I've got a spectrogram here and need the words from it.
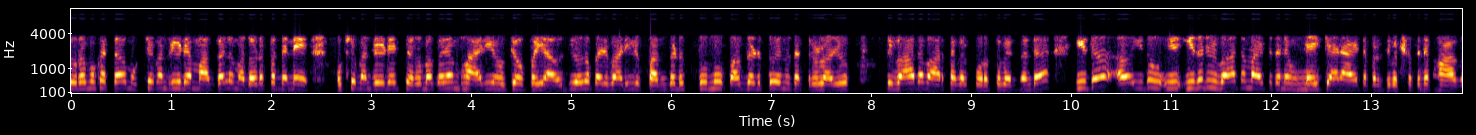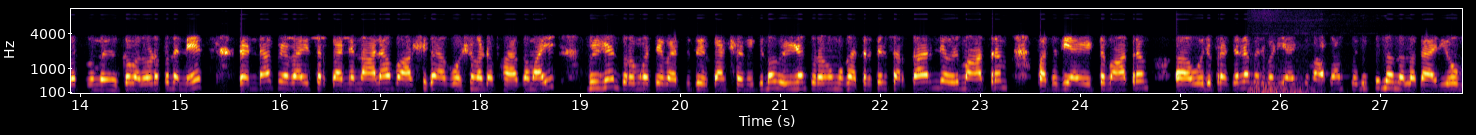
തുറമുഖത്ത് മുഖ്യമന്ത്രിയുടെ മകളും അതോടൊപ്പം തന്നെ മുഖ്യമന്ത്രിയുടെ ചെറുമകനും ഭാര്യയും ഒക്കെ ഒപ്പം ഈ ഔദ്യോഗിക പരിപാടിയിൽ പങ്കെടുത്തുന്നു പങ്കെടുത്തു എന്ന തരത്തിലുള്ള ഒരു വിവാദ വാർത്തകൾ പുറത്തു വരുന്നുണ്ട്. ഇത് ഇത് ഇതൊരു വിവാദമായിട്ട് തന്നെ ഉന്നയിക്കാനായിട്ട് പ്രതിപക്ഷത്തിന്റെ ഭാഗത്തു നിന്ന് നിൽക്കും. അതോടൊപ്പം തന്നെ രണ്ടാം പിണറായി സർക്കാരിന്റെ നാലാം വാർഷികാഘോഷങ്ങളുടെ ഭാഗമായി വിഴിഞ്ഞം തുറമുഖത്തെ വരുത്തി തീർക്കാൻ ശ്രമിക്കുന്നു. വിഴിഞ്ഞം തുറമുഖ അത്തരത്തിൽ സർക്കാരിന്റെ ഒരു മാത്രം പദ്ധതിയായിട്ട് മാത്രം ഒരു പ്രചരണ പരിപാടിയായിട്ട് മാറ്റാൻ ശ്രമിക്കുന്നു എന്നുള്ള കാര്യവും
